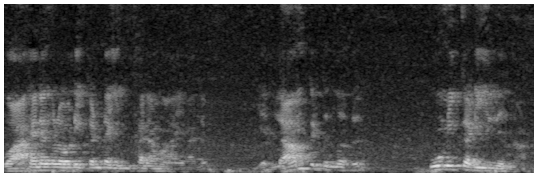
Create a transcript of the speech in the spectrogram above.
വാഹനങ്ങൾ ഓടിക്കേണ്ട ഇന്ധനമായാലും എല്ലാം കിട്ടുന്നത് ഭൂമിക്കടിയിൽ നിന്നാണ്.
